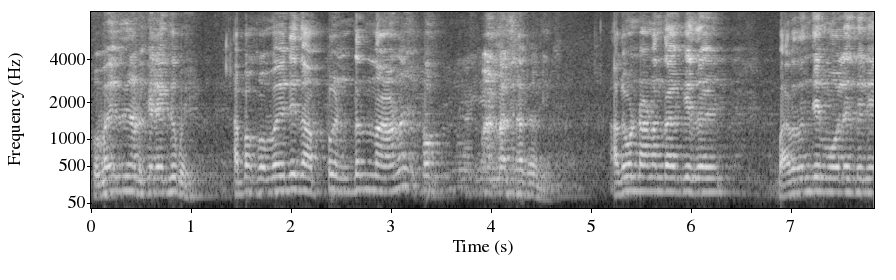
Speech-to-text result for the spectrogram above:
ഖുബൈലിദിന് അടുക്കലേക്ക് പോയി അപ്പൊ ഖുബൈലിദ് അപ്പം ഉണ്ടെന്നാണ് ഇപ്പം മനസ്സിലാക്കി അതുകൊണ്ടാണ് എന്താക്കിയത്? ഭരതഞ്ചൻ മൂലത്തിന്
